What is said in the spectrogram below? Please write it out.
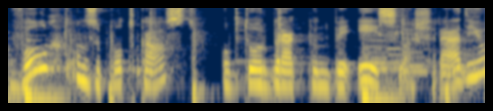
Volg onze podcast op doorbraak.be/slash radio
